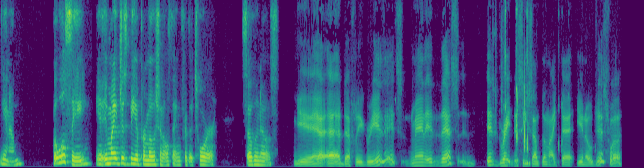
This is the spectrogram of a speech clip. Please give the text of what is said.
You know, but we'll see. It, it, might just be a promotional thing for the tour. So who knows? Yeah, I, I definitely agree. It, it's man, it, that's it's great to see something like that. You know, just for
